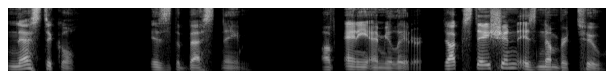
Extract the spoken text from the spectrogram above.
Nesticle is the best name of any emulator. DuckStation is number two.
